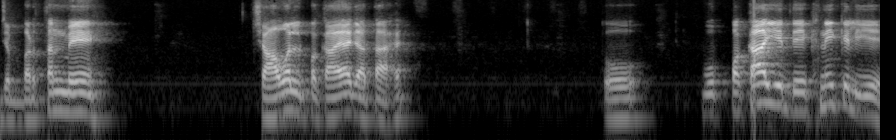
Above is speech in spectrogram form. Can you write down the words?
जब बर्तन में चावल पकाया जाता है तो वो पका ये देखने के लिए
